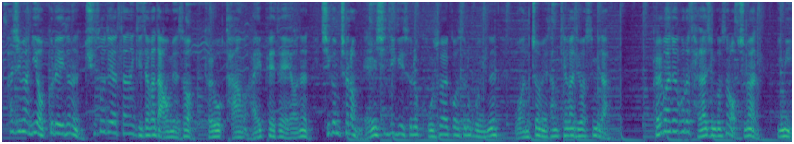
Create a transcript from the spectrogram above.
하지만 이 업그레이드는 취소되었다는 기사가 나오면서 결국 다음 아이패드 에어는 지금처럼 LCD 기술을 고수할 것으로 보이는 원점의 상태가 되었습니다. 결과적으로 달라진 것은 없지만 이미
